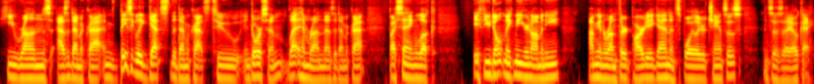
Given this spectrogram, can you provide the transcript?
He runs as a Democrat and basically gets the Democrats to endorse him, let him run as a Democrat by saying, look, if you don't make me your nominee, I'm going to run third party again and spoil your chances. And so they say, okay.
